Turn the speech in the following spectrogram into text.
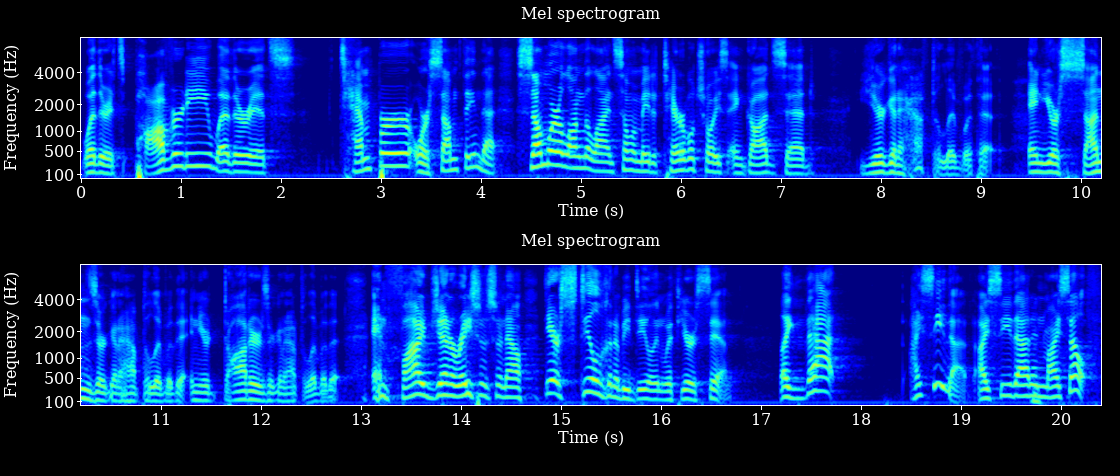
whether it's poverty, whether it's temper or something that somewhere along the line someone made a terrible choice and God said, You're going to have to live with it. And your sons are going to have to live with it. And your daughters are going to have to live with it. And five generations from now, they're still going to be dealing with your sin. Like that, I see that. I see that in myself.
